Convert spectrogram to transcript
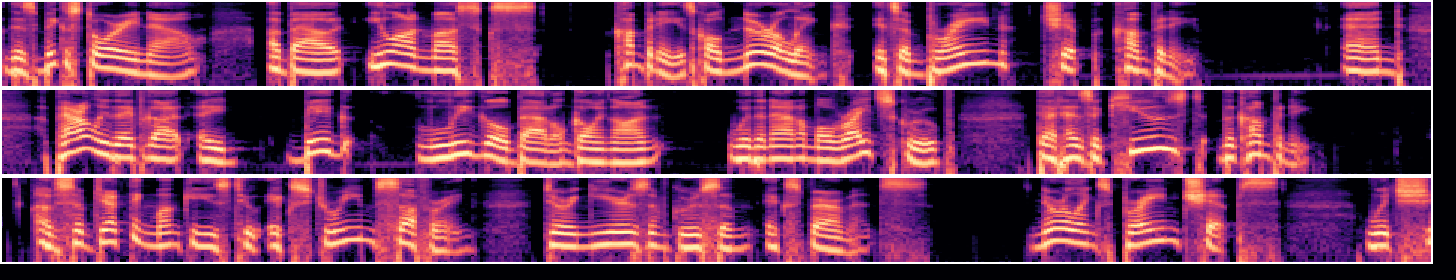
there's a big story now about Elon Musk's company. It's called Neuralink. It's a brain chip company. And apparently they've got a big legal battle going on with an animal rights group that has accused the company of subjecting monkeys to extreme suffering during years of gruesome experiments. Neuralink's brain chips, which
